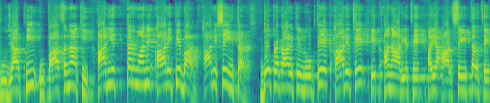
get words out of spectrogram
पूजा की, उपासना की। आर्यतर माने आर्य के बाद, आर्य से इतर। दो प्रकार के लोग थे, एक आर्य थे, एक अनार्य थे, या आर्य से इतर थे।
